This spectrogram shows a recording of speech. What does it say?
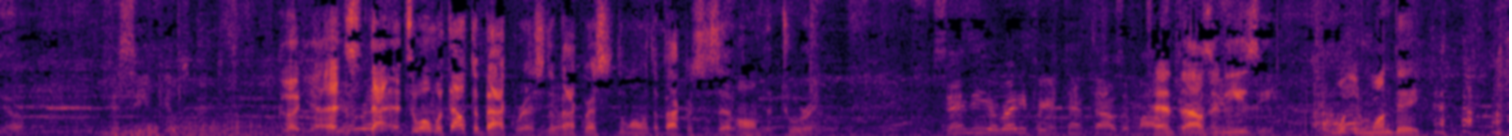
Yep. The seat feels good. Good. Yeah. That's You're that, that's the one without the backrest. The Yeah. backrest, the one with the backrest is at home. The touring. Sandy, you're ready for your 10,000 miles. Ten thousand easy. In one- in one day.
